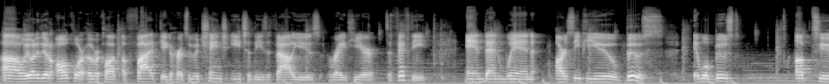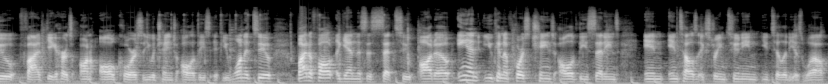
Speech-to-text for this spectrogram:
Uh, we want to do an all-core overclock of 5 gigahertz. We would change each of these values right here to 50. And then when our CPU boosts, it will boost up to 5 gigahertz on all cores. So you would change all of these if you wanted to. By default, again, this is set to auto. And you can, of course, change all of these settings in Intel's Extreme Tuning utility as well.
